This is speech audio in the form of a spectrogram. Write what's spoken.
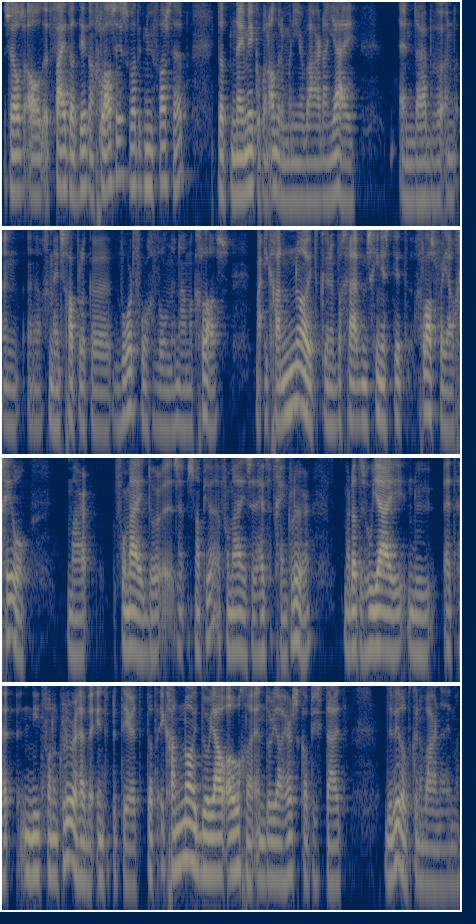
zelfs al het feit dat dit een glas is wat ik nu vast heb, dat neem ik op een andere manier waar dan jij. En daar hebben we een, een, gemeenschappelijke woord voor gevonden, namelijk glas. Maar ik ga nooit kunnen begrijpen, misschien is dit glas voor jou geel, maar voor mij, door, eh, snap je, voor mij heeft het geen kleur. Maar dat is hoe jij nu het, he- niet van een kleur hebben interpreteert. Dat ik ga nooit door jouw ogen en door jouw hersencapaciteit de wereld kunnen waarnemen.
